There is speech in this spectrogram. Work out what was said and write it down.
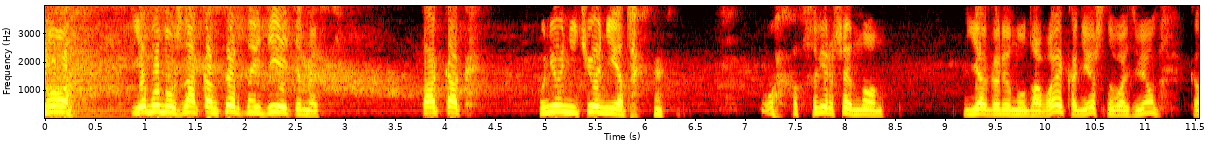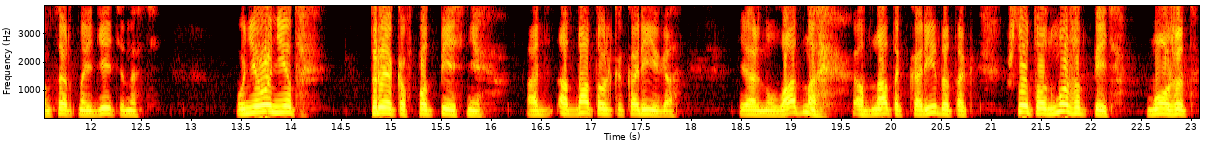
но ему нужна концертная деятельность, так как у него ничего нет. Совершенно он. Я говорю, ну давай, конечно, возьмем концертная деятельность. У него нет треков под песни, одна только корига. Я говорю, ну ладно, одна так корида, так что-то он может петь? Может.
